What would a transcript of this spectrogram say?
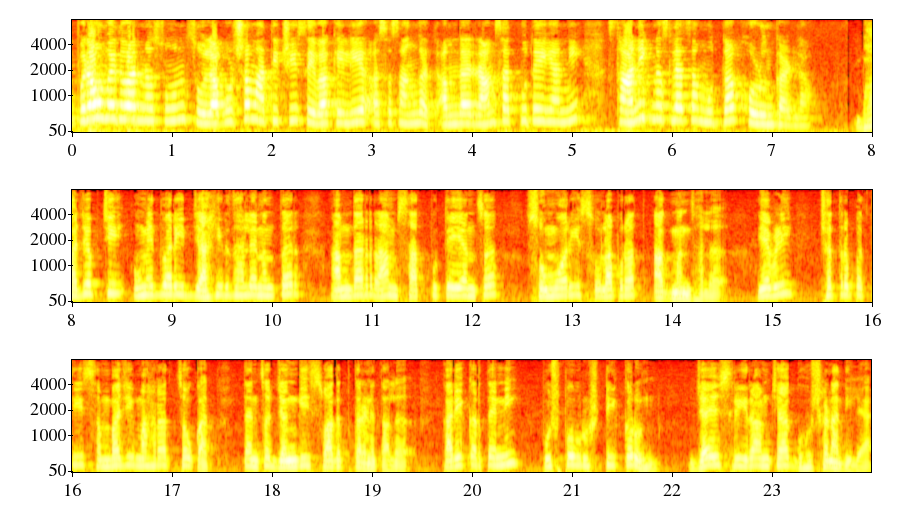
उपरा उमेदवार नसून सोलापूरच्या मातीची सेवा केली आहे असं सांगत आमदार राम सातपुते यांनी स्थानिक नसल्याचा मुद्दा खोडून काढला. भाजपची उमेदवारी जाहीर झाल्यानंतर आमदार राम सातपुते यांचं सोमवारी सोलापुरात आगमन झालं. यावेळी छत्रपती संभाजी महाराज चौकात त्यांचं जंगी स्वागत करण्यात आलं. कार्यकर्त्यांनी पुष्पवृष्टी करून जय श्रीरामच्या घोषणा दिल्या.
